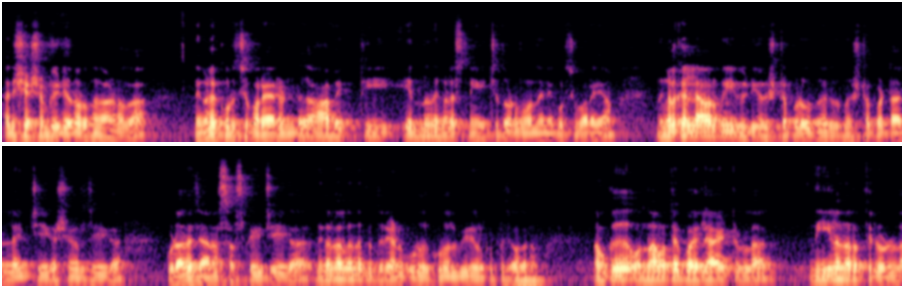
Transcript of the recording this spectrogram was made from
അതിനുശേഷം വീഡിയോ തുറന്ന് കാണുക. നിങ്ങളെക്കുറിച്ച് പറയാറുണ്ട് ആ വ്യക്തി എന്ന് നിങ്ങളെ സ്നേഹിച്ച് തുടങ്ങുന്നതിനെക്കുറിച്ച് പറയാം. നിങ്ങൾക്ക് എല്ലാവർക്കും ഈ വീഡിയോ ഇഷ്ടപ്പെടുമെന്ന് കരുതുന്നു. ഇഷ്ടപ്പെട്ടാൽ ലൈക്ക് ചെയ്യുക ഷെയർ ചെയ്യുക. കൂടാതെ ചാനൽ സബ്സ്ക്രൈബ് ചെയ്യുക. നിങ്ങൾ നൽകുന്ന പിന്തുണയാണ് കൂടുതൽ കൂടുതൽ വീഡിയോകൾക്ക് പ്രചോദനം. നമുക്ക് ഒന്നാമത്തെ പയലായിട്ടുള്ള നീല നിറത്തിലുള്ള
